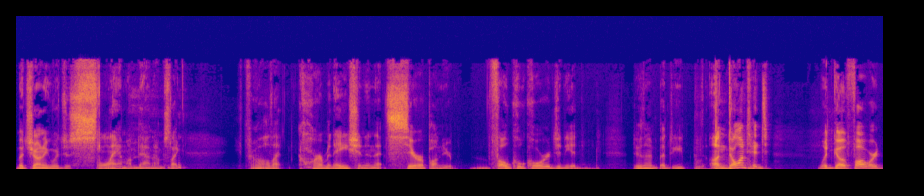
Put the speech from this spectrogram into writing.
but Schoening would just slam them down. I was like, you throw all that carbonation and that syrup on your vocal cords, and you do that. But he, undaunted, would go forward.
